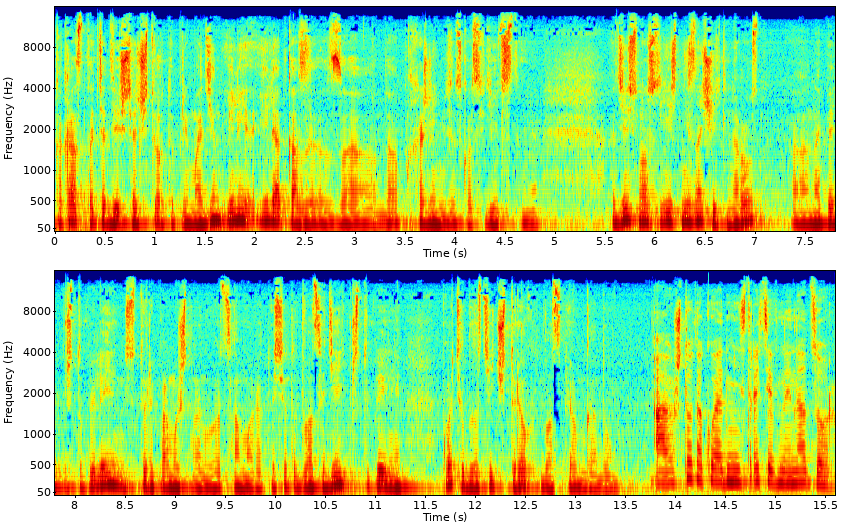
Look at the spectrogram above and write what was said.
как раз статья 264 прим. 1 или, или отказ за да, прохождение медицинского свидетельствования. Здесь у нас есть незначительный рост а, на 5 преступлений в истории промышленного района города Самары. То есть это 29 преступлений против 24 в 2021 году. А что такое административный надзор?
